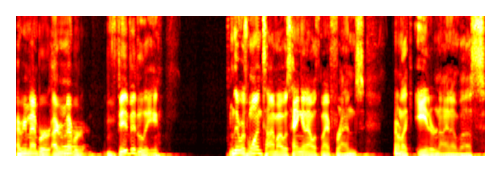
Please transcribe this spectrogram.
I remember I remember vividly there was one time I was hanging out with my friends. There were like 8 or 9 of us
